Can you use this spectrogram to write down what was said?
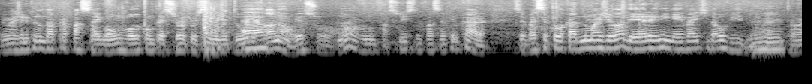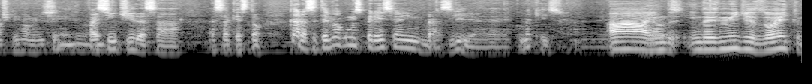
eu imagino que não dá pra passar igual um rolo compressor por cima de tudo É. e falar, não, eu sou novo, não faço isso, não faço aquilo. Cara, você vai ser colocado numa geladeira e ninguém vai te dar ouvido. Uhum. Né? Então acho que realmente faz sentido essa, essa questão. Cara, você teve alguma experiência em Brasília? É, como é que é isso, cara? Ah, em, em 2018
